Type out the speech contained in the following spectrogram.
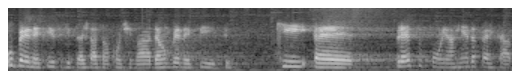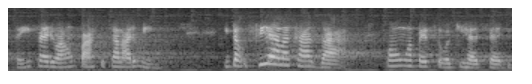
o benefício de prestação continuada é um benefício que é, pressupõe a renda per capita inferior a um quarto do salário mínimo. Então, se ela casar com uma pessoa que recebe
